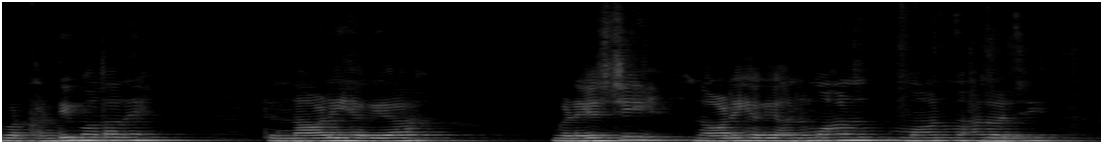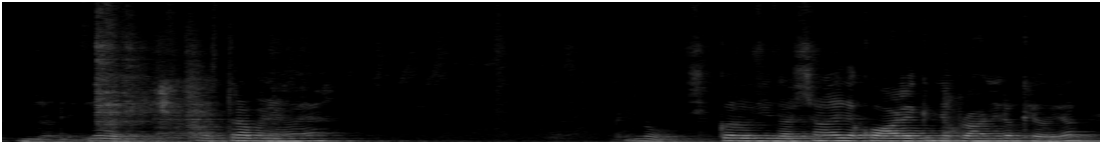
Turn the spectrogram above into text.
ਵਰਖੰਡੀ ਮਾਤਾ ਦੇ, ਤੇ ਨਾਲ ਹੀ ਹੈਗੇ ਆ ਗਣੇਸ਼ ਜੀ, ਨਾਲ ਹੀ ਹੈਗੇ ਹਨੂਮਾਨ, ਮਾਨ ਮਹਾਰਾਜ ਜੀ। ਤੇ ਲੋ ਜੀ, ਇਸ ਤਰ੍ਹਾਂ ਬਣਿਆ ਹੋਇਆ। ਲੋ ਜੀ ਕਰੋ ਜੀ ਦਰਸ਼ਨ। ਇਹ ਦੇਖੋ, ਆਲੇ ਕਿੰਨੇ ਪੁਰਾਣੇ ਰੱਖੇ ਹੋਏ ਆ।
